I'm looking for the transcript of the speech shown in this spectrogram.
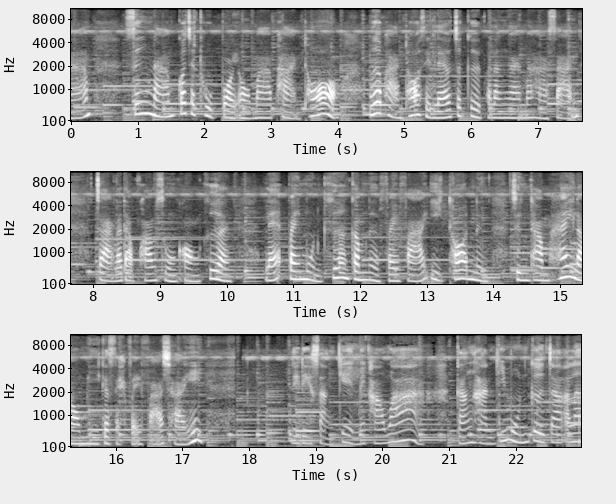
น้ำ ซึ่งน้ำก็จะถูกปล่อยออกมาผ่านท่อ เมื่อผ่านท่อเสร็จแล้วจะเกิดพลังงานมหาศาลจากระดับความสูงของเขื่อน และไปหมุนเครื่องกำเนิดไฟฟ้าอีกทอดหนึ่ง จึงทำให้เรามีกระแสไฟฟ้าใช้ ด็กๆสังเกตไหมคะว่า กังหันที่หมุนเกิดจากอะไร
